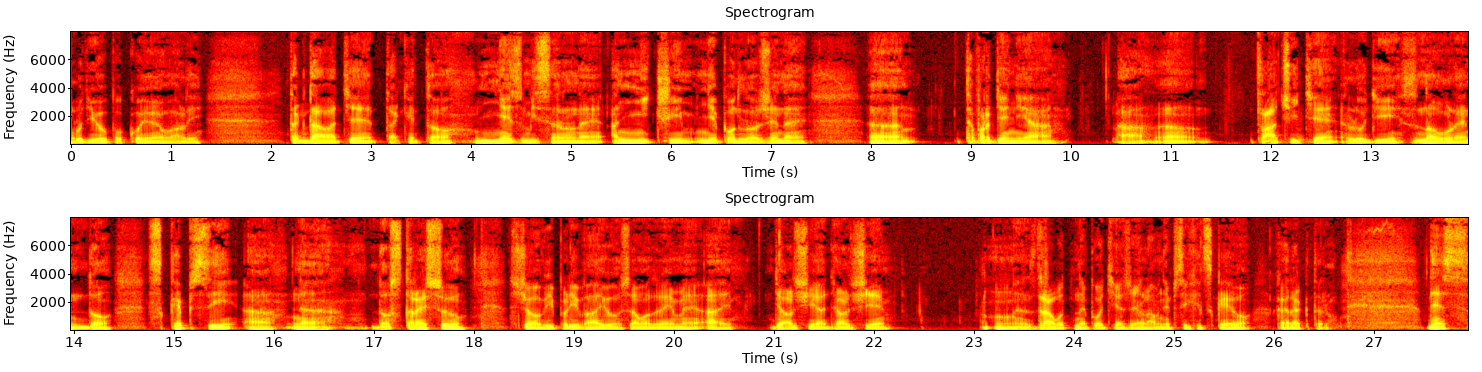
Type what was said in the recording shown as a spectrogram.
ľudí upokojovali, tak dávate takéto nezmyselné a ničím nepodložené e, tvrdenia a e, tlačíte ľudí znovu len do skepsy a e, do stresu, z čoho vyplývajú samozrejme aj ďalšie a ďalšie hm, zdravotné potiaže, hlavne psychického charakteru. Dnes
